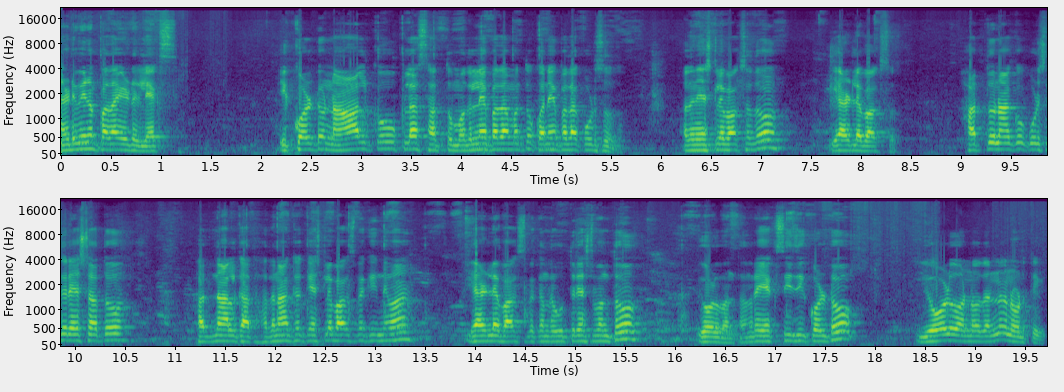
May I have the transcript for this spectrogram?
ನಡುವಿನ ಪದ ಇಡ್ರಿ ಎಕ್ಸ್ ಈಕ್ವಲ್ ಟು ನಾಲ್ಕು ಪ್ಲಸ್ ಹತ್ತು. ಮೊದಲನೇ ಪದ ಮತ್ತು ಕೊನೆ ಪದ ಕೂಡಿಸೋದು. ಅದನ್ನ ಎಷ್ಟಲೇ ಬಾಕ್ಸೋದು? ಎರಡಲೇ ಬಾಗ್ಸೋದು ಹತ್ತು, ನಾಲ್ಕು ಕೂಡಿಸಿದ್ರೆ ಎಷ್ಟಾಯ್ತು? ಹದಿನಾಲ್ಕು ಆಯ್ತು. ಹದಿನಾಲ್ಕಕ್ಕೆ ಎಷ್ಟಲೇ ಬಾಗಿಸ್ಬೇಕು ಈಗ ನೀವು? ಎರಡಲೇ ಬಾಗಿಸ್ಬೇಕಂದ್ರೆ ಉತ್ತರ ಎಷ್ಟು ಬಂತು? ಏಳು ಬಂತು. ಅಂದರೆ ಎಕ್ಸ್ ಈಸ್ ಈಕ್ವಲ್ ಟು ಏಳು ಅನ್ನೋದನ್ನು ನೋಡ್ತೀವಿ.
